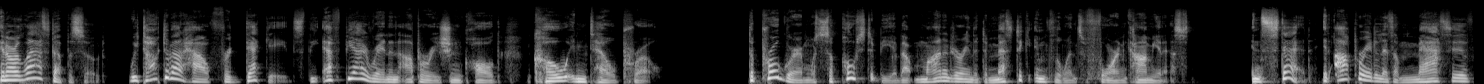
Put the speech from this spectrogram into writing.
In our last episode, we talked about how, for decades, the FBI ran an operation called COINTELPRO. The program was supposed to be about monitoring the domestic influence of foreign communists. Instead, it operated as a massive,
